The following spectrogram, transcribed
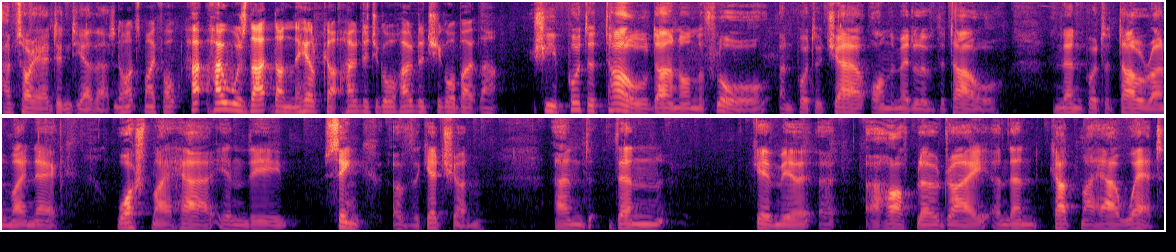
I'm sorry, I didn't hear that. No, it's my fault. How, how was that done, the haircut? How did you go? How did she go about that? She put a towel down on the floor and put a chair on the middle of the towel, and then put a towel around my neck, washed my hair in the sink of the kitchen, and then gave me a, a, a half blow dry and then cut my hair wet.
